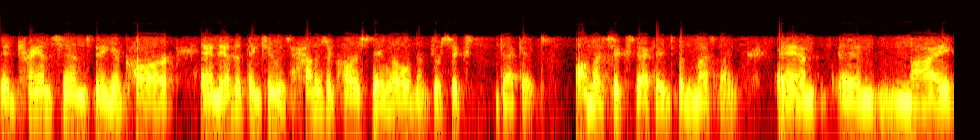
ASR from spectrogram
it transcends being a car. And the other thing too is how does a car stay relevant for six decades? almost six decades for the Mustang. And, and my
